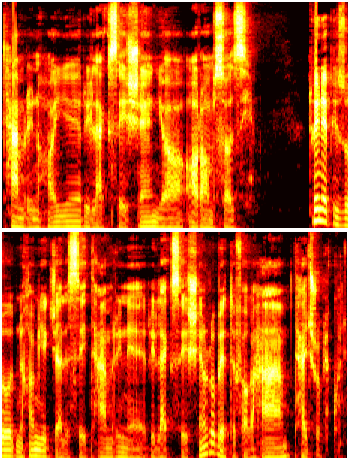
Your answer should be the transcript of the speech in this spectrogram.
تمرین های relaxation یا آرامسازی. تو این اپیزود می‌خوام یک جلسه تمرین relaxation رو به اتفاق هم تجربه کنیم.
